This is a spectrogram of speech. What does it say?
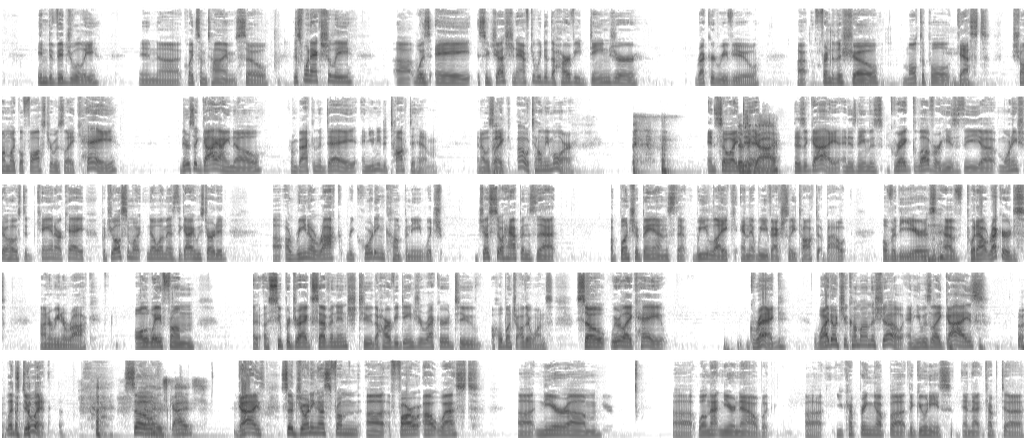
individually in uh, quite some time. So this one actually uh, was a suggestion after we did the Harvey Danger record review. A friend of the show, multiple guest, Sean Michael Foster was like, "Hey, there's a guy I know from back in the day, and you need to talk to him." And I was like, "Oh, tell me more." and so I There's did. a guy. There's a guy, and his name is Greg Glover. He's the uh, morning show host at KNRK, but you also might know him as the guy who started uh, Arena Rock Recording Company, which just so happens that a bunch of bands that we like and that we've actually talked about over the years Mhm. have put out records on Arena Rock, all the way from a, a Superdrag seven inch to the Harvey Danger record to a whole bunch of other ones. So we were like, "Hey, Greg, why don't you come on the show?" And he was like, "Guys, let's do it." So guys, guys. guys so joining us from uh far out west uh near um uh well not near now but uh you kept bringing up uh the goonies and that kept uh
